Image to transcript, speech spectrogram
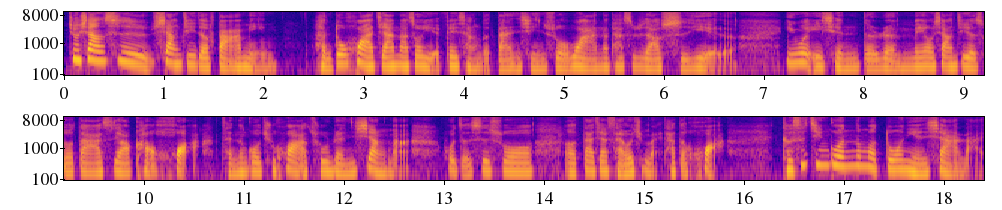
就像是相机的发明，很多画家那时候也非常的担心说，哇，那他是不是要失业了？因为以前的人没有相机的时候，大家是要靠画才能够去画出人像嘛，或者是说，呃，大家才会去买他的画。可是经过那么多年下来，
